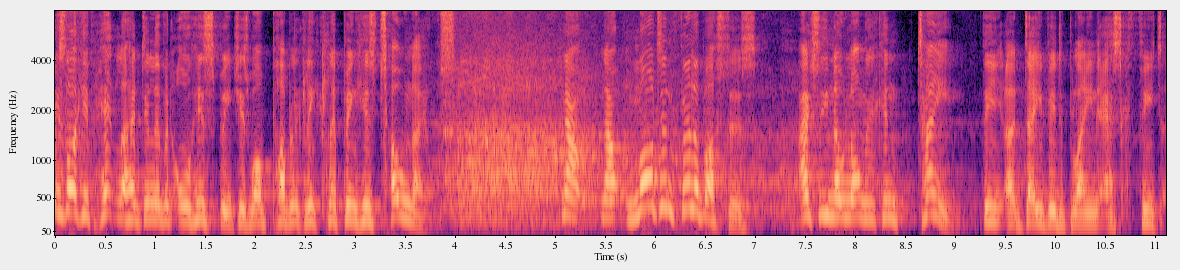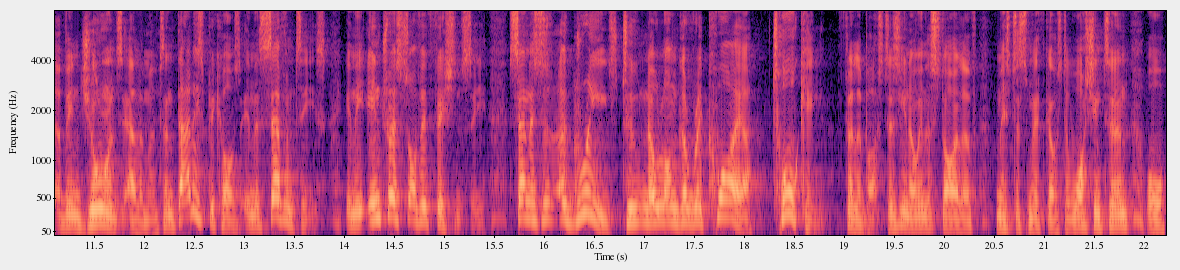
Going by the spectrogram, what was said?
It's like if Hitler had delivered all his speeches while publicly clipping his toenails. now, now, modern filibusters actually no longer contain the uh, David Blaine esque feat of endurance element, and that is because in the 70s, in the interests of efficiency, senators agreed to no longer require talking filibusters, you know, in the style of Mr. Smith goes to Washington or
